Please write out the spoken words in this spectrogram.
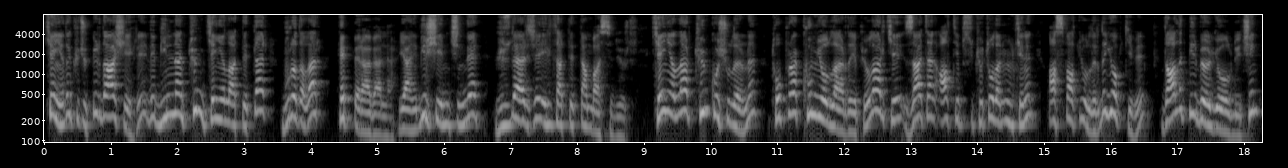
Kenya'da küçük bir dağ şehri ve bilinen tüm Kenyalı atletler buradalar hep beraberler. Yani bir şeyin içinde yüzlerce elit atletten bahsediyoruz. Kenyalılar tüm koşullarını toprak kum yollarda yapıyorlar ki zaten altyapısı kötü olan ülkenin asfalt yolları da yok gibi. Dağlık bir bölge olduğu için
